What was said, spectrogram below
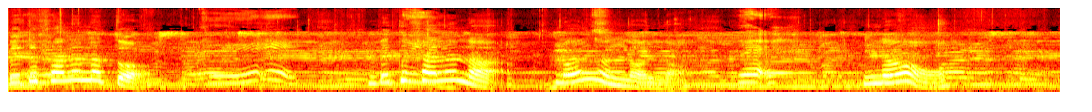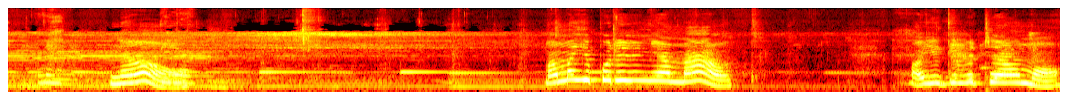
বেঁধে ফেলো না তো বেঁধে ফেলো না No, no, no, no. No. No. Mama, you put it in your mouth. Or you give it to Elmo.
